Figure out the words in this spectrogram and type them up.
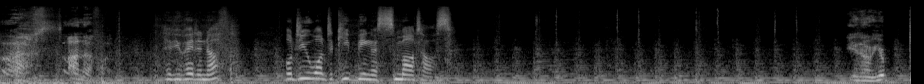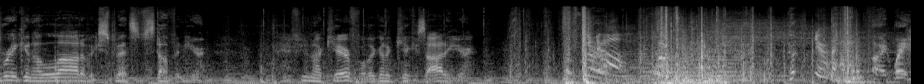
Oh, son of a... Have you had enough? Or do you want to keep being a smartass? You know, you're breaking a lot of expensive stuff in here. If you're not careful, they're gonna kick us out of here. Right, wait,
